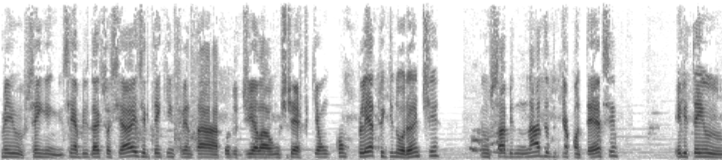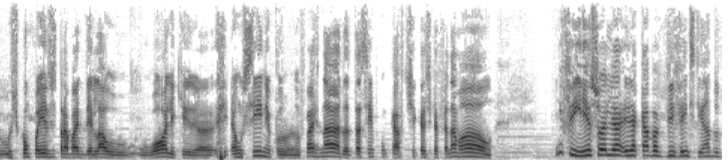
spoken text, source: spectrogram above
meio sem, sem habilidades sociais, ele tem que enfrentar todo dia lá um chefe que é um completo ignorante, não sabe nada do que acontece. Ele tem os companheiros de trabalho dele lá, o, o Wally, que é um cínico, não faz nada, tá sempre com xícara de café na mão. Enfim, isso ele, ele acaba vivenciando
